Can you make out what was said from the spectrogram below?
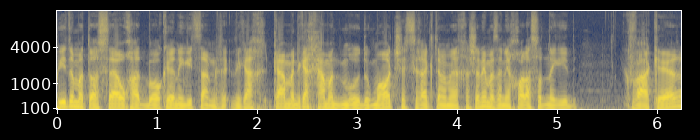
פתאום אתה עושה ארוחת בוקר, נגיד סתם, ניקח כמה, ניקח כמה דוגמאות ששיחקתם במהלך השנים, אז אני יכול לעשות נגיד קוואקר,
